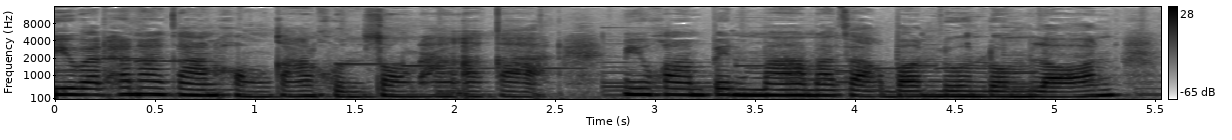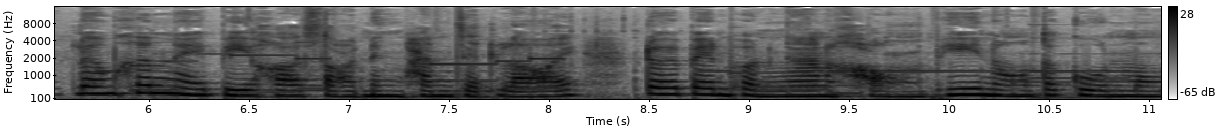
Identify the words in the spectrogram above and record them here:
วิวัฒนาการของการขนส่งทางอากาศ มีความเป็นมามาจากบอลลูนลมร้อน เริ่มขึ้นในปีคศ 1700 โดยเป็นผลงานของพี่น้องตระกูลมง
